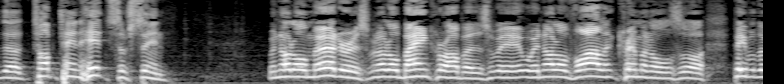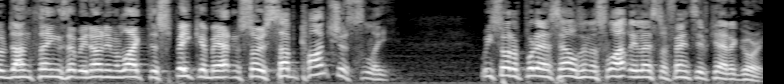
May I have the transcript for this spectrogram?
the top 10 hits of sin. We're not all murderers. We're not all bank robbers. We're, we're not all violent criminals or people that have done things that we don't even like to speak about. And so subconsciously, we sort of put ourselves in a slightly less offensive category.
